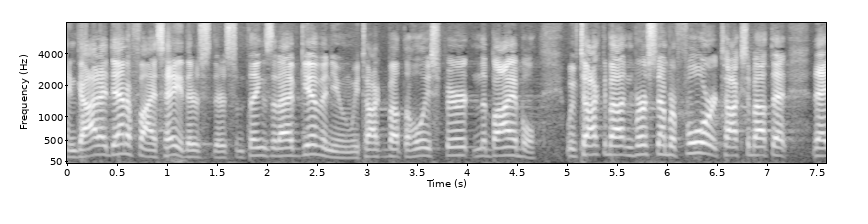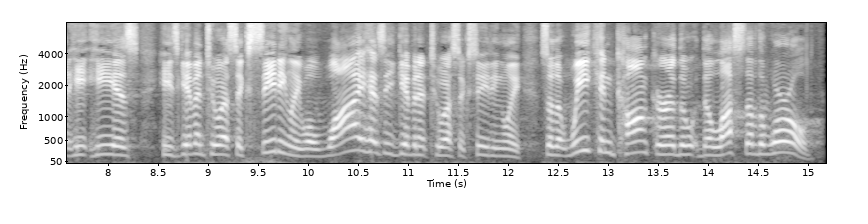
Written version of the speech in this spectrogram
and God identifies, hey, there's there's some things that I've given you. And we talked about the Holy Spirit in the Bible. We've talked about in verse number four, it talks about that that He He is He's given to us exceedingly. Well, why has He given it to us exceedingly? So that we can conquer the, the lust of the world.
